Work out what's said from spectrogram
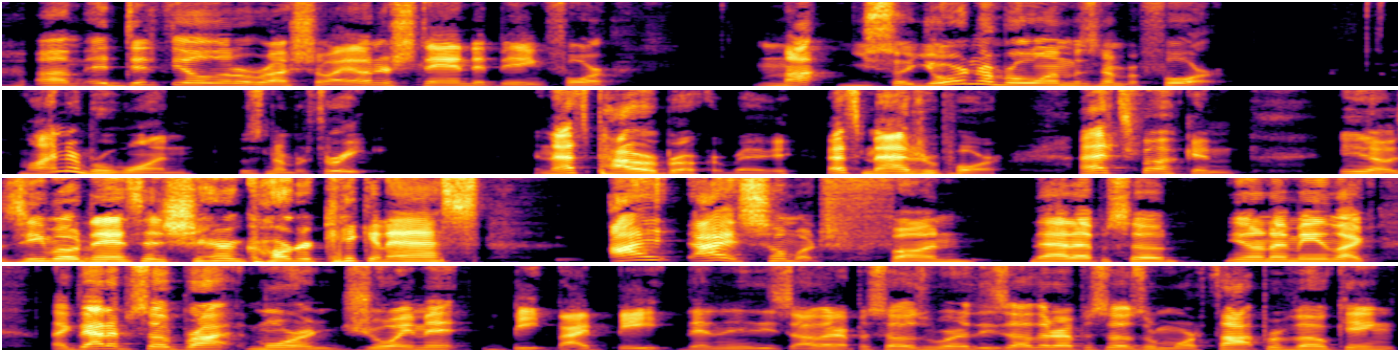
um it did feel a little rushed, so I understand it being four. My so your number one was number four. My number one was number three. And that's Power Broker, baby. That's Madripoor. That's fucking, you know, Zemo Mm. dancing, Sharon Carter kicking ass. I I had so much fun that episode. You know what I mean? Like like that episode brought more enjoyment beat by beat than any of these other episodes, where these other episodes were more thought provoking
